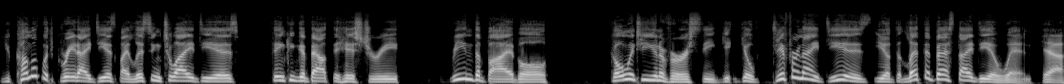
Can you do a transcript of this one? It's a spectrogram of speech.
You come up with great ideas by listening to ideas, thinking about the history, reading the Bible, going to university, get you know, different ideas, you know, let the best idea win. Yeah.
